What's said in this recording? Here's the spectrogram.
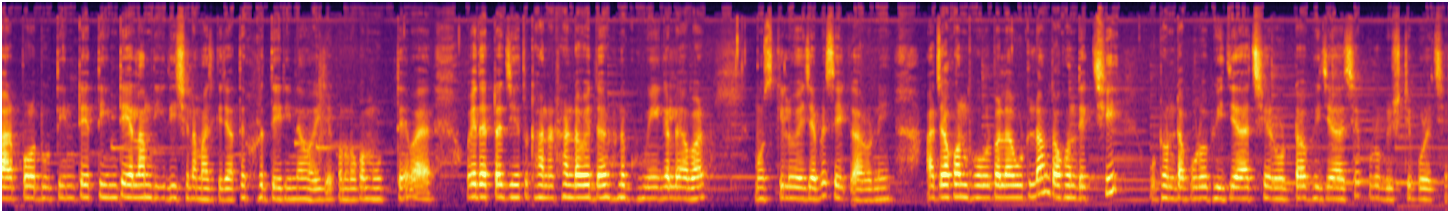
তারপর দু তিনটে তিনটে এলাম দিয়ে দিয়েছিলাম আজকে যাতে করে দেরি না হয়ে যায় কোনো রকম উঠতে। বা ওয়েদারটা যেহেতু ঠান্ডা ঠান্ডা ওয়েদার মানে ঘুমিয়ে গেলে আবার মুশকিল হয়ে যাবে সেই কারণেই। আর যখন ভোরবেলা উঠলাম, তখন দেখছি উঠোনটা পুরো ভিজে আছে রোডটাও ভিজে আছে, পুরো বৃষ্টি পড়েছে।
